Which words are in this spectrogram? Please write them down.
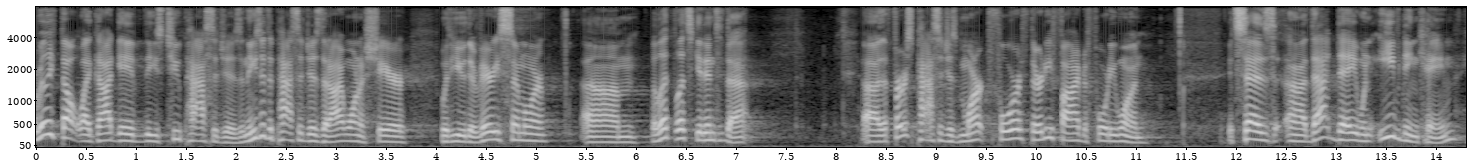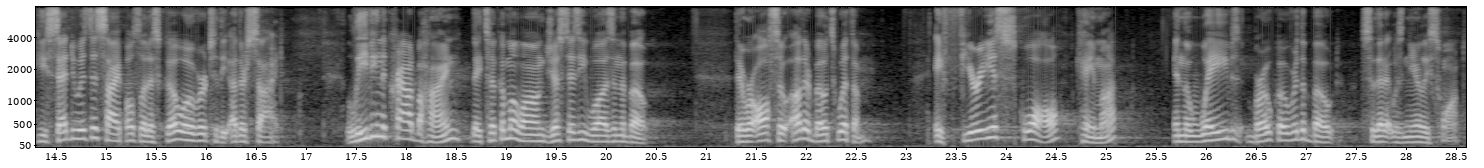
really felt like God gave these two passages. And these are the passages that I want to share with you. They're very similar, um, but let, let's get into that. Uh, the first passage is Mark 4 35 to 41. It says, uh, That day when evening came, he said to his disciples, Let us go over to the other side. Leaving the crowd behind, they took him along just as he was in the boat. There were also other boats with him. A furious squall came up, and the waves broke over the boat so that it was nearly swamped.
